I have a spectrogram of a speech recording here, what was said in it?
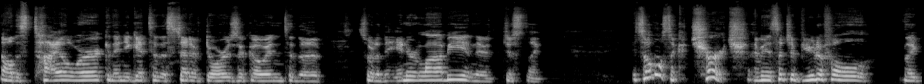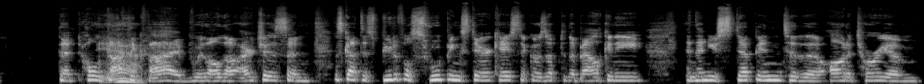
all this tile work. And then you get to the set of doors that go into the sort of the inner lobby and they're just like it's almost like a church. I mean it's such a beautiful like that whole gothic vibe with all the arches. And it's got this beautiful swooping staircase that goes up to the balcony. And then you step into the auditorium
